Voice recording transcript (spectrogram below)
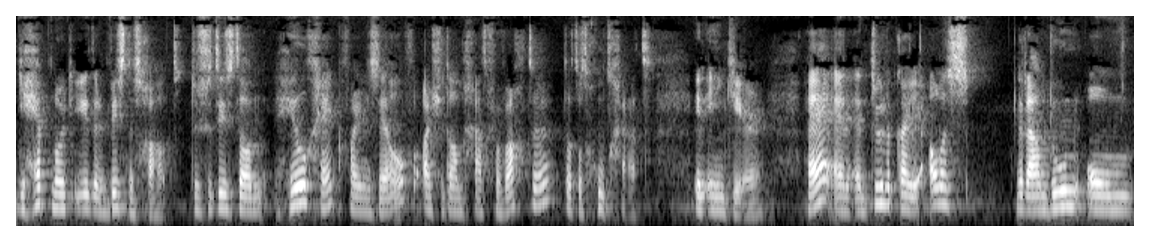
je hebt nooit eerder een business gehad. Dus het is dan heel gek van jezelf als je dan gaat verwachten dat het goed gaat. In één keer. En natuurlijk kan je alles eraan doen om,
